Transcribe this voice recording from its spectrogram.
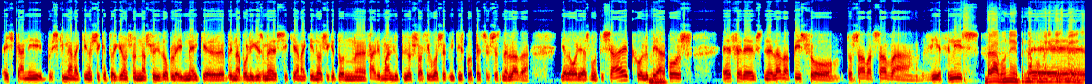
έχει κάνει σκήμη ανακοίνωση και το Γιόνσον, ένα Σουηδό playmaker πριν από λίγες μέρες είχε ανακοινώσει και τον ε, Χάρη Μάλιο, ο οποίος ο αρχηγός εθνικής που επέστρεψε στην Ελλάδα για λογαριασμό της ΑΕΚ. Ο Ολυμπιακός έφερε στην Ελλάδα πίσω το Σάβα Σάβα διεθνής Μπράβο, ναι, πριν από μερικές ε, μέρες.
